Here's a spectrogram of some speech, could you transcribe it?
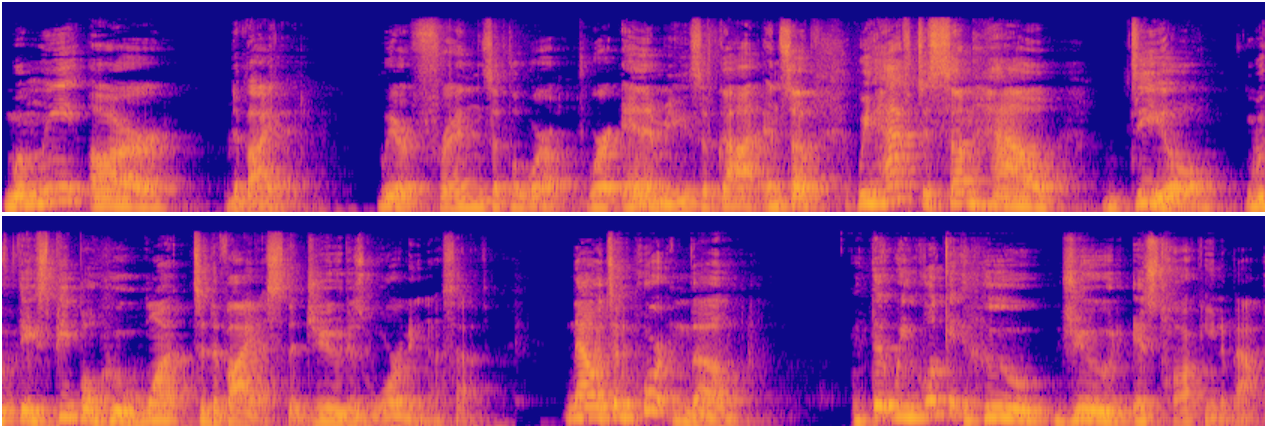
When we are divided, we are friends of the world. We're enemies of God. And so we have to somehow deal with these people who want to divide us that Jude is warning us of. Now, it's important, though, that we look at who Jude is talking about.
